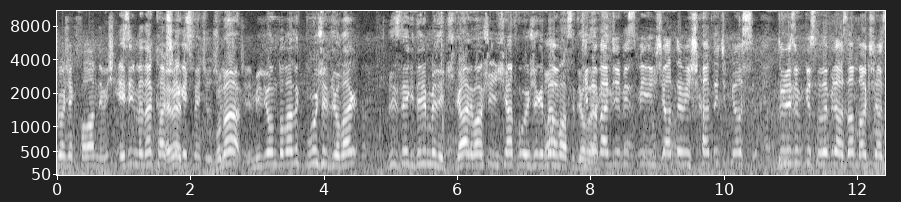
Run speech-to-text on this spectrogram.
Project falan demiş. Ezilmeden karşıya geçmeye çalışıyoruz. Buna şimdi. milyon dolarlık proje diyorlar. Biz de gidelim dedik. Galiba şu inşaat projelerinden Oğlum, bahsediyorlar. Yine bence biz bir inşaatta bir inşaatta çıkıyoruz. Turizm kısmına birazdan bakacağız.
